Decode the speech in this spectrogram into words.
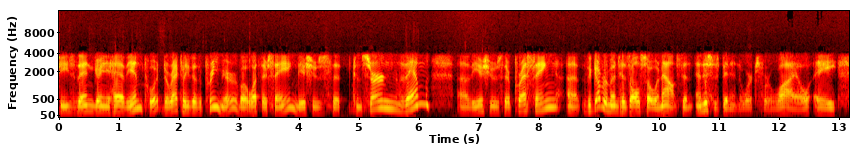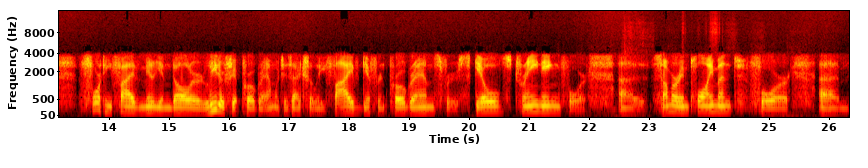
she's then going to have input directly to the premier about what they're saying, the issues that concern them, uh, the issues they're pressing. Uh, the government has also announced, and, and this has been in the works for a while, a $45 million leadership program, which is actually five different programs for skills training, for uh, summer employment, for um,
